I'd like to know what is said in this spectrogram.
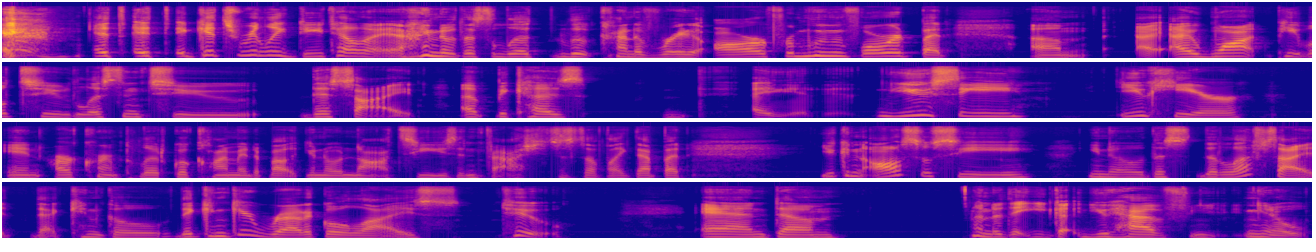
it, it it gets really detailed. I know this look, look kind of rated R for moving forward, but um, I, I want people to listen to this side uh, because I, you see, you hear in our current political climate about you know Nazis and fascists and stuff like that, but you can also see you know this the left side that can go they can get radicalized too, and um, you know that you got you have you know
